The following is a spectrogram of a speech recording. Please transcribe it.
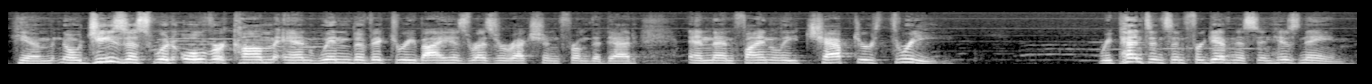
him. No, Jesus would overcome and win the victory by his resurrection from the dead. And then finally, chapter 3 repentance and forgiveness in his name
